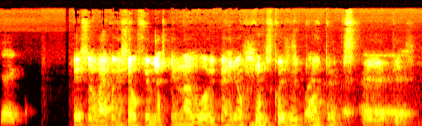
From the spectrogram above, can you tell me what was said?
E aí, A pessoa vai conhecer o filme assistindo na Globo e perde algumas coisas pois importantes. é, é é.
